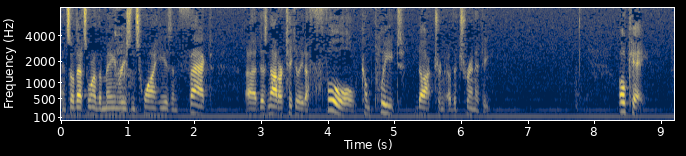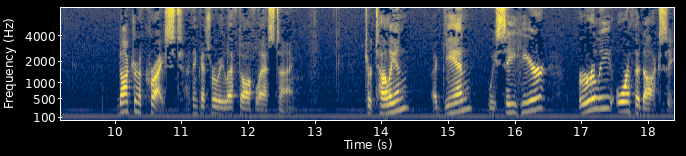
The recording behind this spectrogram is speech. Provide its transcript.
And so that's one of the main reasons why he is, in fact, uh, does not articulate a full, complete doctrine of the Trinity. Okay. Doctrine of Christ. I think that's where we left off last time. Tertullian Again, we see here early orthodoxy.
